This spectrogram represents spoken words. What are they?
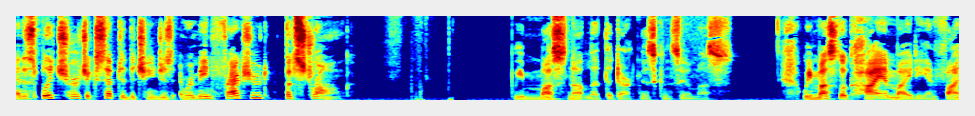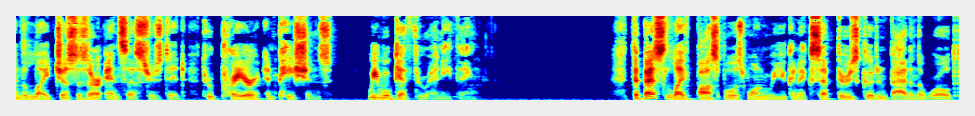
and the split church accepted the changes and remained fractured but strong. We must not let the darkness consume us. We must look high and mighty and find the light just as our ancestors did through prayer and patience. We will get through anything. The best life possible is one where you can accept there is good and bad in the world,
